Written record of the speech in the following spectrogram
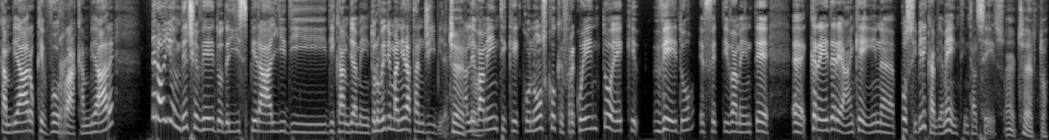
cambiare o che vorrà cambiare, però io invece vedo degli spiragli di, di cambiamento, lo vedo in maniera tangibile. Certo. Allevamenti che conosco, che frequento e che vedo effettivamente eh, credere anche in possibili cambiamenti in tal senso. Eh, certo,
